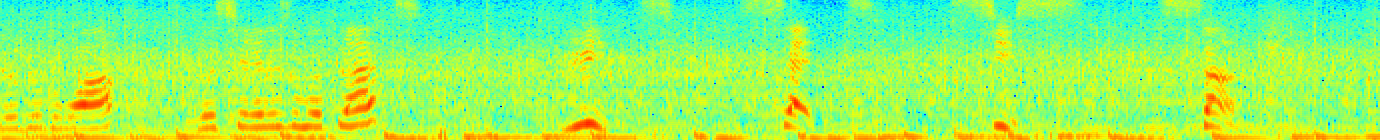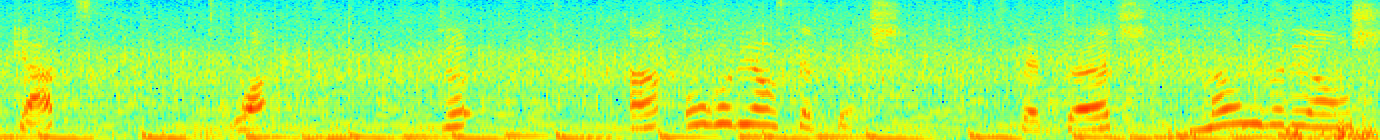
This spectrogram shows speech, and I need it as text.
Le dos droit, resserrez les omoplates. 8, 7, 6, 5, 4, 3, 2, 1. On revient en step touch. Step touch, main au niveau des hanches.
